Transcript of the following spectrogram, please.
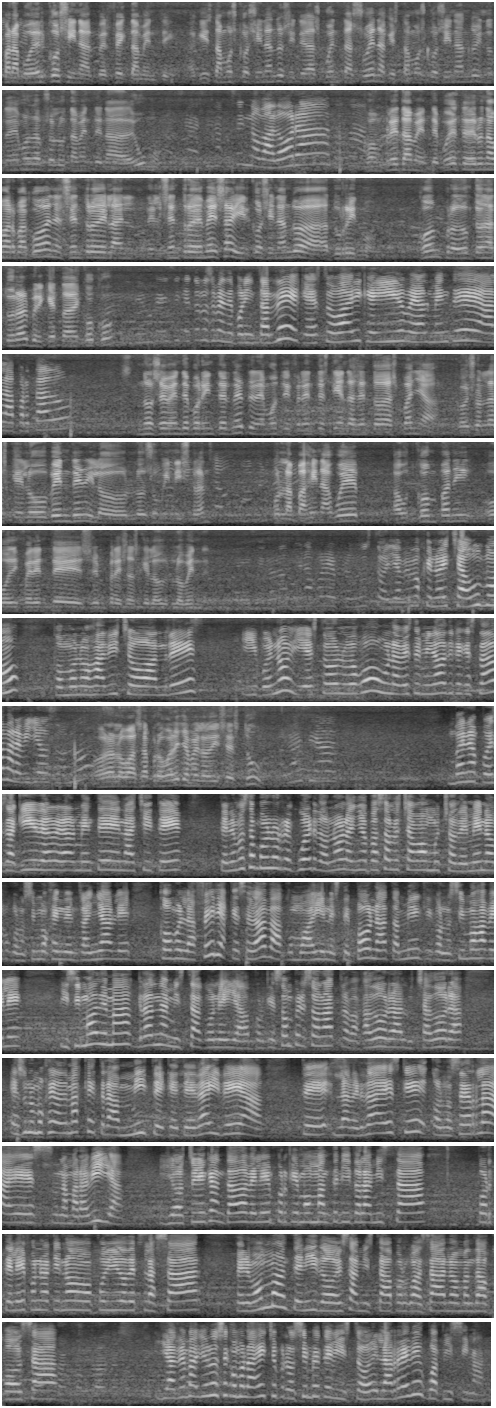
para poder cocinar perfectamente. Aquí estamos cocinando, si te das cuenta suena que estamos cocinando y no tenemos absolutamente nada de humo. Es una cosa innovadora. Completamente. Puedes tener una barbacoa en el centro de la- del centro de mesa e ir cocinando a, a tu ritmo, con producto natural, briqueta de coco. Tengo que decir que esto no se vende por internet, que esto hay que ir realmente al apartado. No se vende por internet, tenemos diferentes tiendas en toda España, que son las que lo venden y lo, lo suministran por la página web, Out Company o diferentes empresas que lo, lo venden. producto. Ya vemos que no echa humo, como nos ha dicho Andrés. Y bueno, y esto luego, una vez terminado, tiene que estar maravilloso, ¿no? Ahora lo vas a probar y ya me lo dices tú. Bueno, pues aquí realmente en HT tenemos tan buenos recuerdos, ¿no? El año pasado lo echamos mucho de menos, conocimos gente entrañable, como en la feria que se daba, como ahí en Estepona también, que conocimos a Belén. Hicimos además gran amistad con ella, porque son personas trabajadoras, luchadoras. Es una mujer además que transmite, que te da idea. Te- la verdad es que conocerla es una maravilla. Y yo estoy encantada, Belén, porque hemos mantenido la amistad por teléfono, que no hemos podido desplazar, pero hemos mantenido esa amistad por WhatsApp, nos han mandado cosas. Y además, yo no sé cómo lo has hecho, pero siempre te he visto en las redes guapísima.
